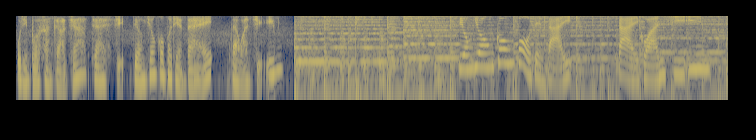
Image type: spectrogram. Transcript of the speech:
为您播送大家，这是中央广播电台台湾之音。中央广播电台。代管基因。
